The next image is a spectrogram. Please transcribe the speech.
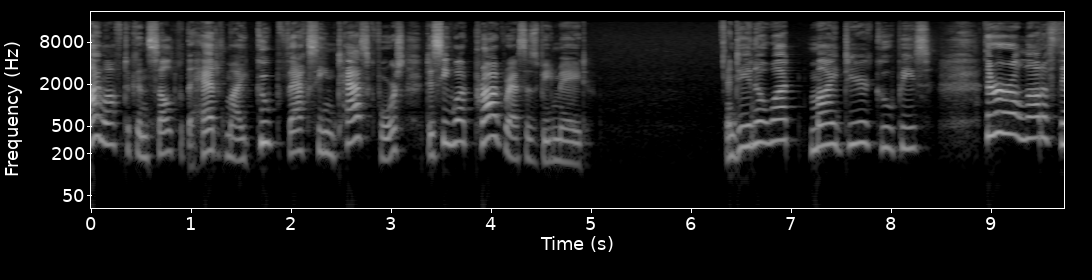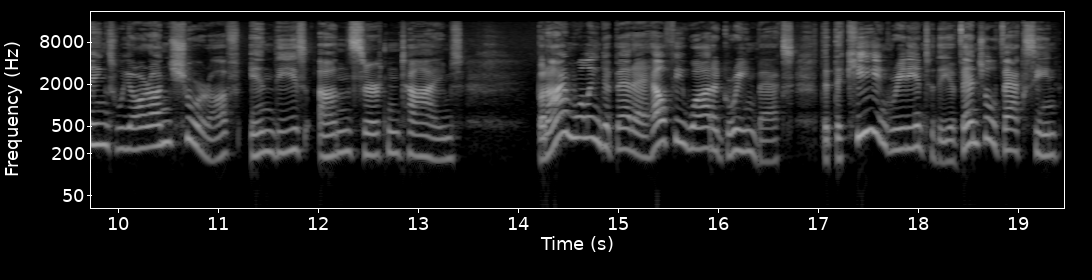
I'm off to consult with the head of my Goop vaccine task force to see what progress has been made. And do you know what, my dear Goopies? There are a lot of things we are unsure of in these uncertain times. But I'm willing to bet a healthy wad of greenbacks that the key ingredient to the eventual vaccine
